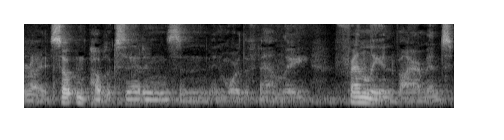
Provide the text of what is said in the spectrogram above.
Right. So, in public settings and in more of the family friendly environment,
